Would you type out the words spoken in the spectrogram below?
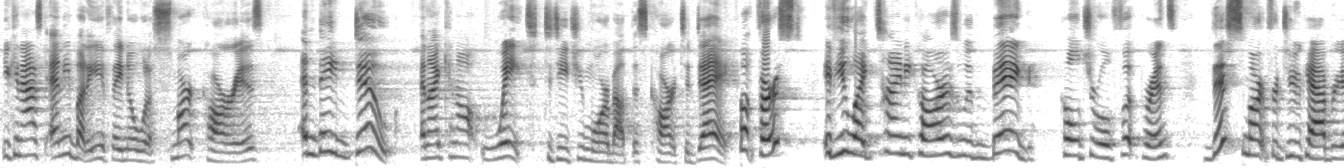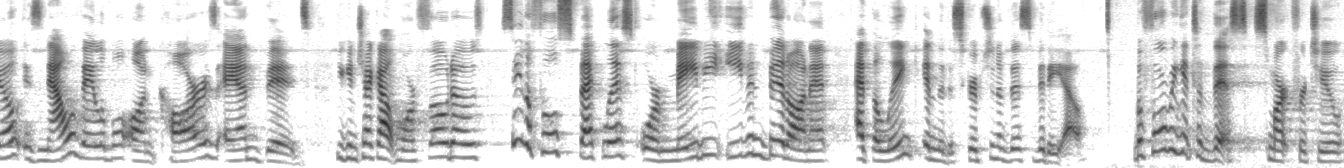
You can ask anybody if they know what a smart car is, and they do. And I cannot wait to teach you more about this car today. But first, if you like tiny cars with big cultural footprints, this Smart Fortwo Cabrio is now available on Cars and Bids. You can check out more photos, see the full spec list, or maybe even bid on it at the link in the description of this video. Before we get to this Smart Fortwo,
